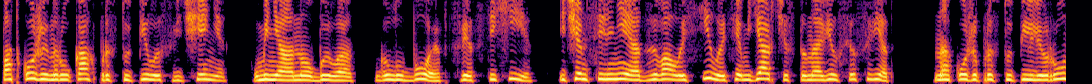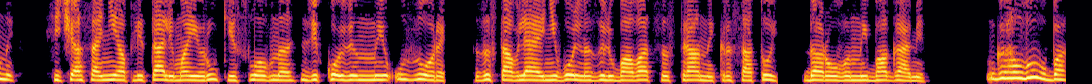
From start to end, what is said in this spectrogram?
Под кожей на руках проступило свечение. У меня оно было голубое, в цвет стихии. И чем сильнее отзывалась сила, тем ярче становился свет. На коже проступили руны. Сейчас они оплетали мои руки, словно диковинные узоры, заставляя невольно залюбоваться странной красотой, дарованной богами. «Голуба!»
